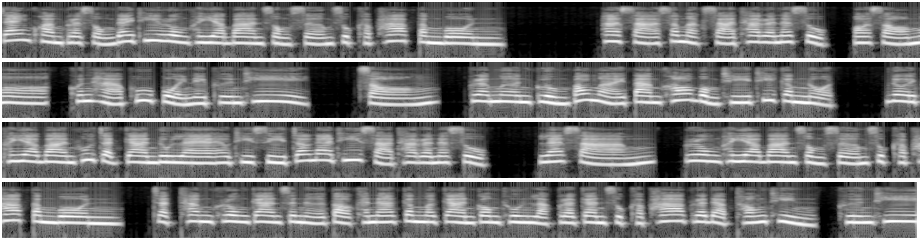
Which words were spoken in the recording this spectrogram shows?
แจ้งความประสงค์ได้ที่โรงพยาบาลส่งเสริมสุขภาพตำบล อาสาสมัครสาธารณสุข อสมค้นหาผู้ป่วยในพื้นที่ 2. ประเมินกลุ่มเป้าหมายตามข้อบ่งชี้ที่กำหนด โดยพยาบาลผู้จัดการดูแล LTC เจ้าหน้าที่สาธารณสุข และ 3. โรงพยาบาลส่งเสริมสุขภาพตำบล จัดทำโครงการเสนอต่อคณะกรรมการกองทุนหลักประกันสุขภาพระดับท้องถิ่น พื้นที่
